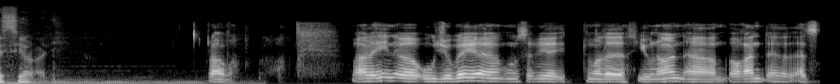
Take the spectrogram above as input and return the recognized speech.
بسیار عالی. براو بله این اوجوبه موسیقی مال یونان واقعا از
